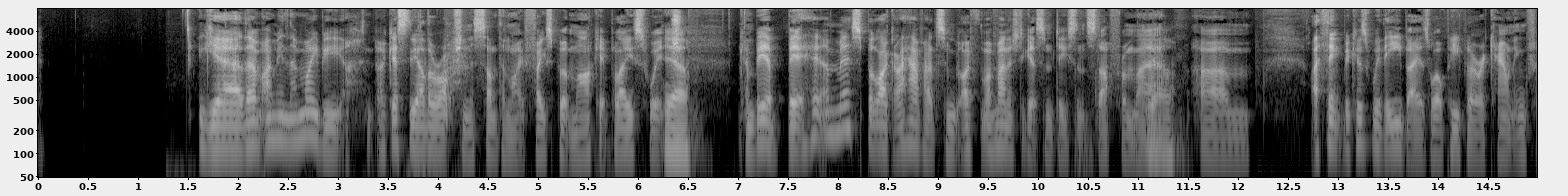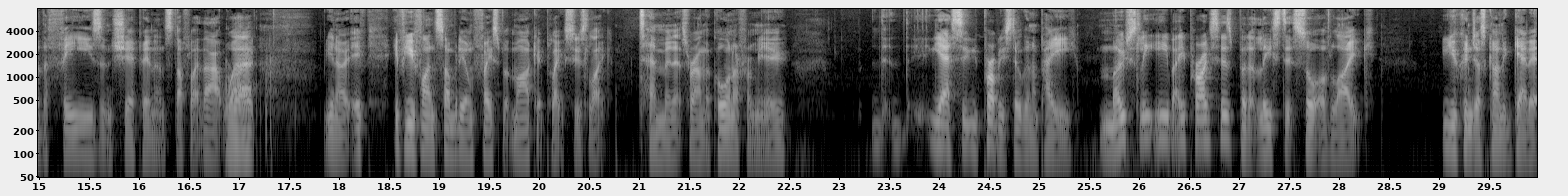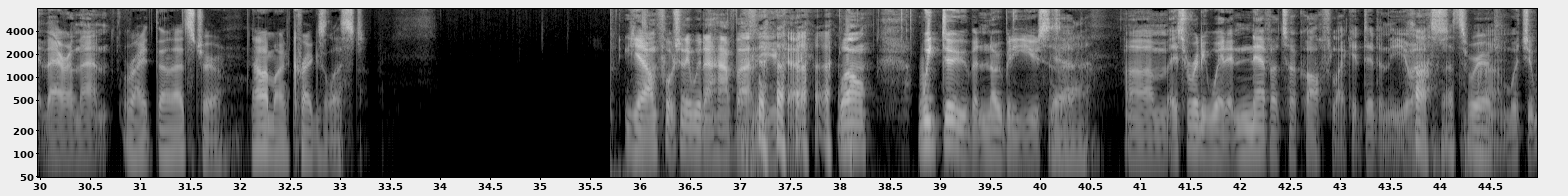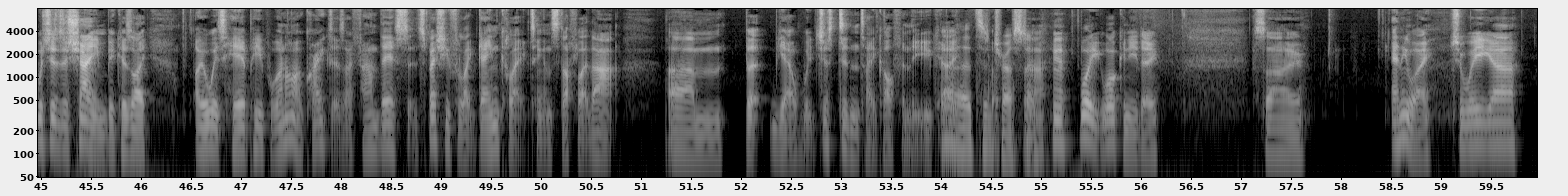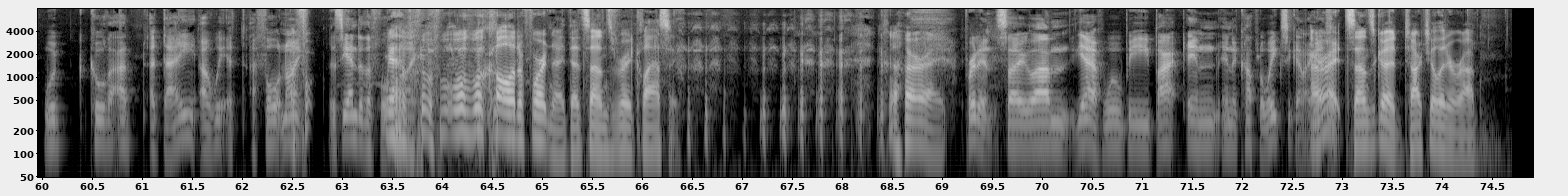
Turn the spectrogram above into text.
Yeah, there, I mean, there may be. I guess the other option is something like Facebook Marketplace, which Yeah. can be a bit hit and miss. But like, I have had some. I've, I've managed to get some decent stuff from there. Um, I think because with eBay as well, people are accounting for the fees and shipping and stuff like that. Where Right. you know, if if you find somebody on Facebook Marketplace who's like ten minutes around the corner from you, th- th- yes, you're probably still going to pay mostly eBay prices, but at least it's sort of like you can just kind of get it there and then. Right. No, that's true. Now I'm on Craigslist. Yeah, unfortunately, we don't have that in the UK. well, we do, but nobody uses Yeah. it. Um, it's really weird. It never took off like it did in the US. that's weird. Um, which which is a shame because I I always hear people going, "Oh, Craigslist, I found this," especially for like game collecting and stuff like that. Um, but yeah, it just didn't take off in the UK. Yeah, that's interesting. So, yeah, what what can you do? So, anyway, should we uh we'll call that a, a day? Are we a, a fortnight? fo- it's the end of the Yeah, fortnight. we'll, we'll call it a fortnight. That sounds very classy. All right. Brilliant. So um yeah, we'll be back in in a couple of weeks again. I guess. All right. Sounds good. Talk to you later, Rob.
